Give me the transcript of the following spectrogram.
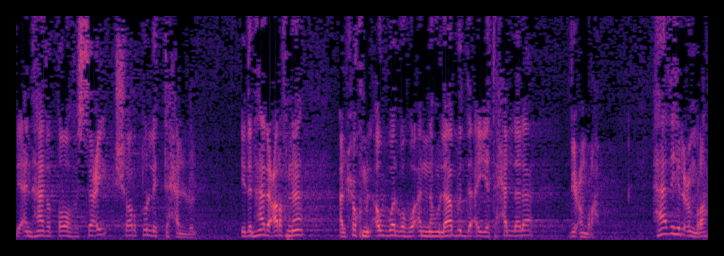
لأن هذا الطواف والسعي شرط للتحلل. إذا هذا عرفنا الحكم الأول وهو أنه لا بد أن يتحلل بعمرة. هذه العمرة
